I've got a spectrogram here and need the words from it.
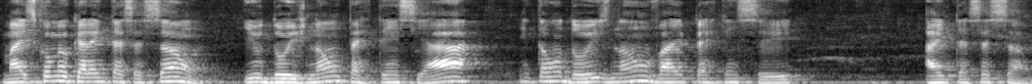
Mas como eu quero a interseção e o 2 não pertence a A, então o 2 não vai pertencer à interseção.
